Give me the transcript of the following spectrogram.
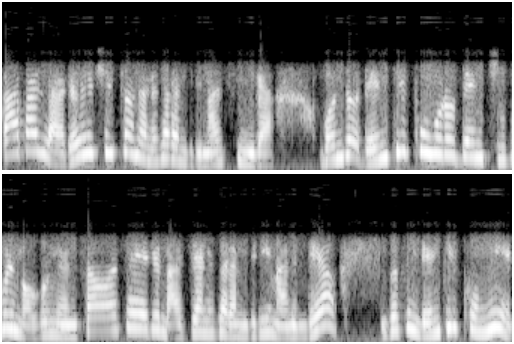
까발라를 실천하는 사람들이 많습니다. 먼저 렌틸콩으로 된 죽을 먹으면서 새해를 맞이하는 사람들이 많은데요. 이것은 렌틸콩이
